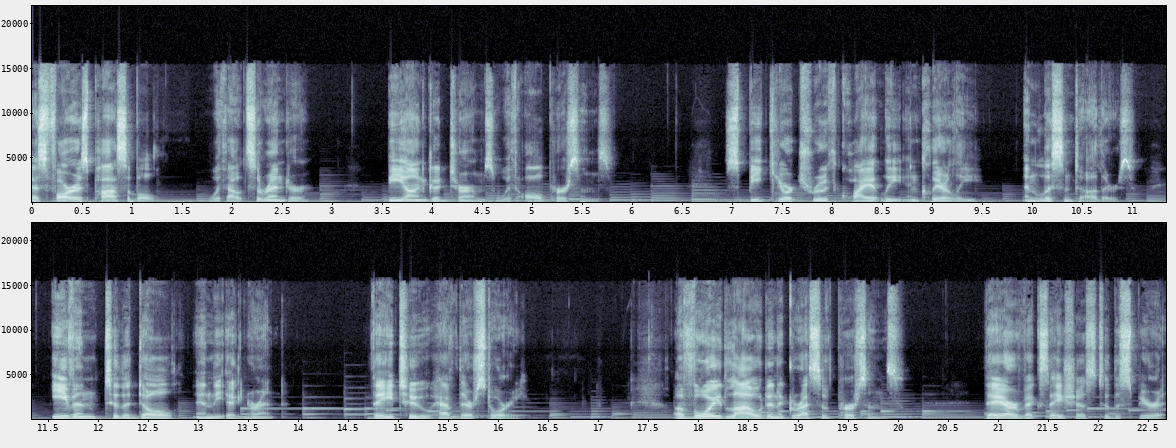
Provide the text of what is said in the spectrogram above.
As far as possible, without surrender, be on good terms with all persons. Speak your truth quietly and clearly, and listen to others even to the dull and the ignorant. They too have their story. Avoid loud and aggressive persons. They are vexatious to the spirit.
